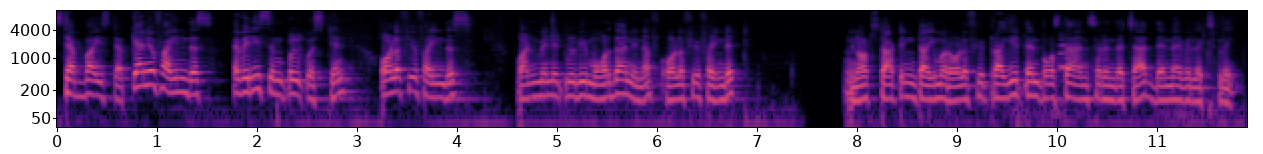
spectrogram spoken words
step by step. Can you find this? A very simple question. All of you find this. One minute will be more than enough. All of you find it. I'm not starting timer. All of you try it and post the answer in the chat. Then i will explain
